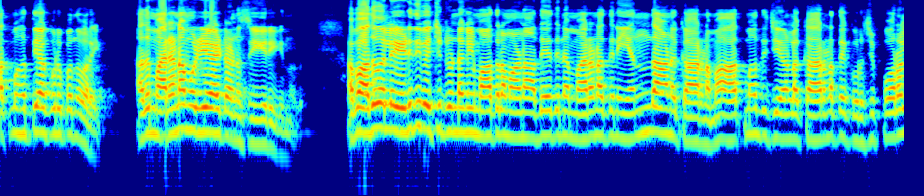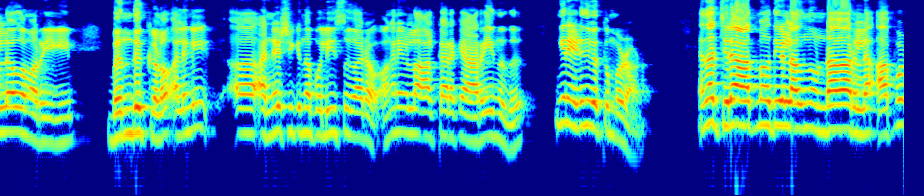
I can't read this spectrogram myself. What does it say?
ആത്മഹത്യാക്കുറിപ്പ് എന്ന് പറയും. അത് മരണമൊഴിയായിട്ടാണ് സ്വീകരിക്കുന്നത്. അപ്പോൾ അതുവല്ല എഴുതി വെച്ചിട്ടുണ്ടെങ്കിൽ മാത്രമാണ് അദ്ദേഹത്തിന്റെ മരണത്തിന് എന്താണ് കാരണം? ആ ആത്മഹത്യ ചെയ്യാനുള്ള കാരണത്തെക്കുറിച്ച് പുറലോകം അറിയുകയും ബന്ധുക്കളോ അല്ലെങ്കിൽ അന്വേഷിക്കുന്ന പോലീസുകാരോ അങ്ങനെയുള്ള ആൾക്കാരൊക്കെ അറിയുന്നത് ഇങ്ങനെ എഴുതി വെക്കുമ്പോഴാണ്. എന്നാൽ ചില ആത്മഹത്യകളിൽ അതൊന്നും ഉണ്ടാകാറില്ല. അപ്പോൾ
